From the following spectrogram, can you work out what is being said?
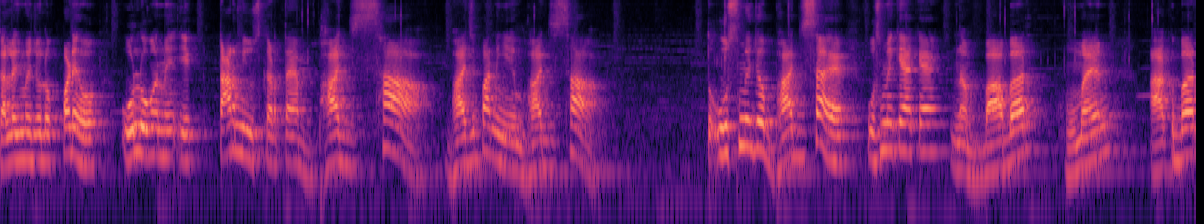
कॉलेज में जो लोग पढ़े हो, वो लोगों ने एक टर्म यूज़ करता है, भाजसा। भाजपा नहीं है, भाजसा। तो उसमें जो भाजसा है, उसमें क्या क्या है? ना बाबर हुमायूं अकबर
